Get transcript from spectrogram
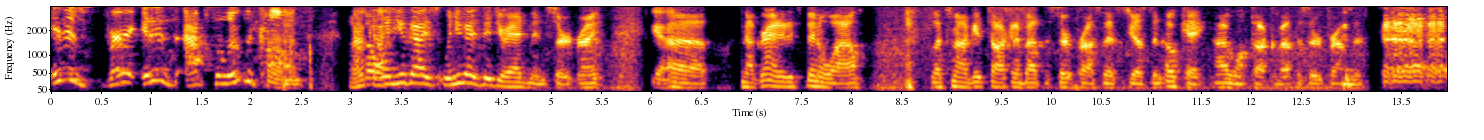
it is very it is absolutely common. So when you guys when you guys did your admin cert, right? Yeah. Uh, now, granted, it's been a while. Let's not get talking about the cert process, Justin. Okay, I won't talk about the cert process.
